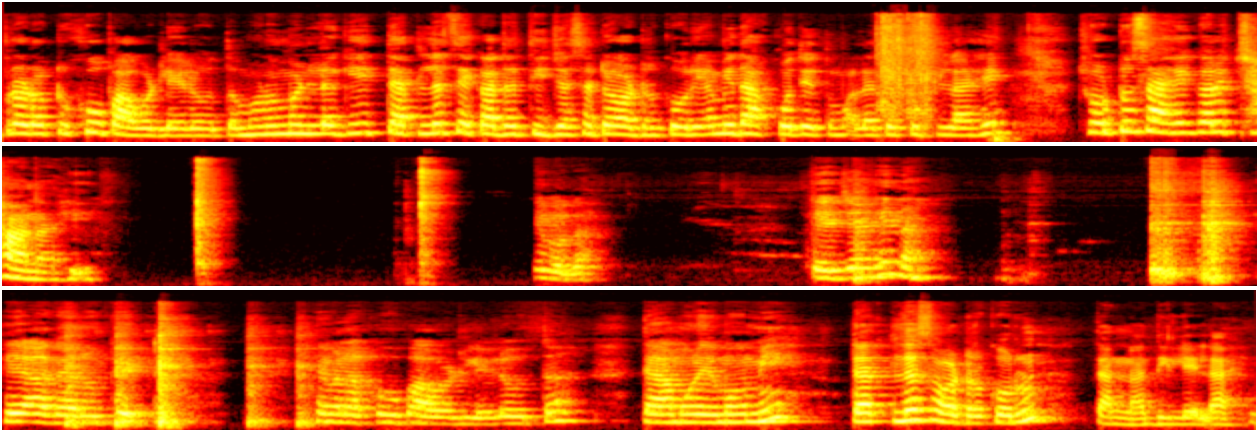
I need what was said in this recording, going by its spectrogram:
प्रोडक्ट खूप आवडलेलं होतं. म्हणून म्हणलं की त्यातलंच एखादं तिच्यासाठी ऑर्डर करूया. मी दाखवते तुम्हाला ते कुठलं आहे. छोटूस आहे खरं छान आहे. हे बघा. हे जे आहे ना हे अगारू किट हे मला खूप आवडलेलं होतं. त्यामुळे मग मी त्यातलंच ऑर्डर करून त्यांना दिलेलं आहे.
